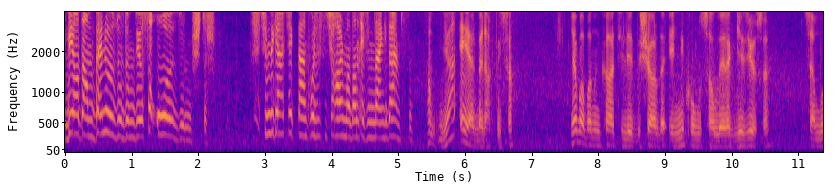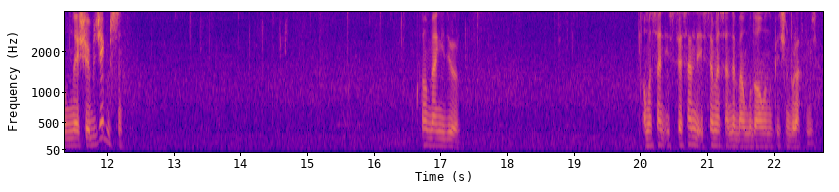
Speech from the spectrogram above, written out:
Bir adam ben öldürdüm diyorsa o öldürmüştür. Şimdi gerçekten polisi çağırmadan evimden gider misin? Tamam ya eğer ben haklıysam? Ya babanın katili dışarıda elini kolunu sallayarak geziyorsa? Sen bununla yaşayabilecek misin? Tamam ben gidiyorum. Ama sen istesen de istemesen de ben bu davanın peşini bırakmayacağım.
